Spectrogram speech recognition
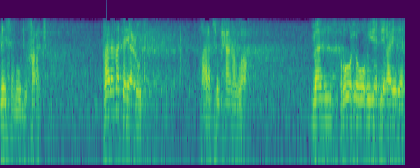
ليس موجود خرج. قال متى يعود؟ قالت سبحان الله. من روحه في يد غيره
